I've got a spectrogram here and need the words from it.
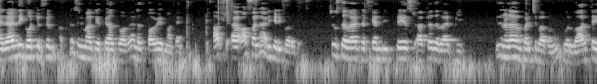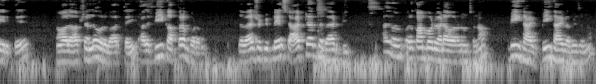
I rarely go to film அப்படின்னா சினிமாவுக்கு எப்போயாவது போவேன் அல்லது போகவே மாட்டேன். ஆஃப் ஆஃபன்னா அடிக்கடி போகிறது choose the word that can be placed after the word B இது நல்லா படித்து பார்க்கணும். ஒரு வார்த்தை இருக்குது நாலு ஆப்ஷனில் ஒரு வார்த்தை. அதை பிக்கு அப்புறம் போடணும். The word should be placed after the word B அது ஒரு காம்பவுண்ட் வேர்டாக வரணும்னு சொன்னால் பி ஹைவ் பி ஹைவ் அப்படின்னு சொன்னால்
